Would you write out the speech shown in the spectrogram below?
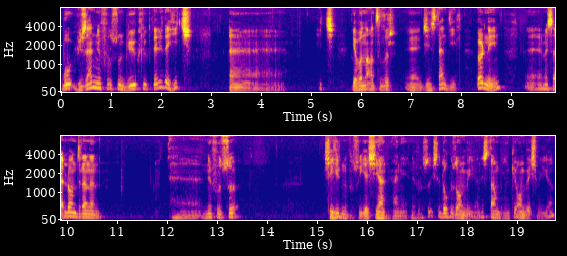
Bu yüzen nüfusun büyüklükleri de hiç e, hiç yabana atılır e, cinsten değil. Örneğin e, mesela Londra'nın e, nüfusu şehir nüfusu yaşayan hani nüfusu işte 9-10 milyon. İstanbul'unki 15 milyon.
